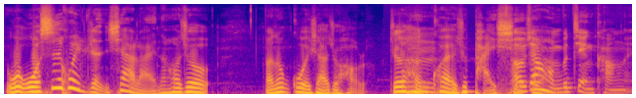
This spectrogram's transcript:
我我是会忍下来，然后就反正过一下就好了，就是很快的去排泄。哦，这样很不健康哎。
